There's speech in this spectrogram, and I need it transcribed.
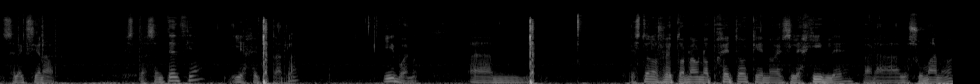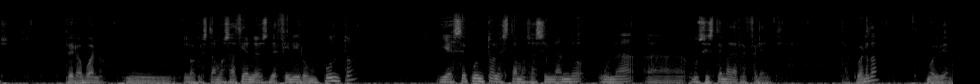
seleccionar esta sentencia y ejecutarla. Y bueno, esto nos retorna un objeto que no es legible para los humanos, pero bueno, mm, lo que estamos haciendo es definir un punto y a ese punto le estamos asignando una, ah, un sistema de referencia. ¿De acuerdo? Muy bien.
